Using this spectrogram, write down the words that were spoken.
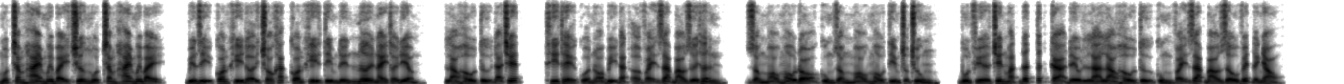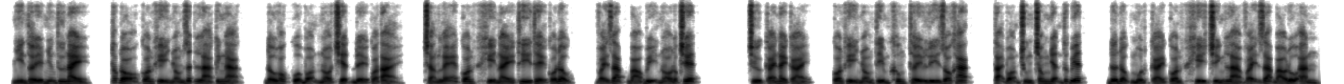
127 chương 127, biến dị con khỉ đợi cho khắc con khỉ tìm đến nơi này thời điểm lão hầu tử đã chết thi thể của nó bị đặt ở vảy giáp báo dưới thân dòng máu màu đỏ cùng dòng máu màu tím trộn chung bốn phía trên mặt đất tất cả đều là lao hầu tử cùng vảy giáp báo dấu vết đánh nhau. Nhìn thấy những thứ này tóc đỏ con khỉ nhóm rất là kinh ngạc đầu óc của bọn nó triệt để quá tải chẳng lẽ con khỉ này thi thể có độc vảy giáp báo bị nó độc chết? Trừ cái này cái con khỉ nhóm tìm không thấy lý do khác, tại bọn chúng trong nhận thức biết, đơn độc một cái con khỉ chính là vảy giáp báo đồ ăn,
